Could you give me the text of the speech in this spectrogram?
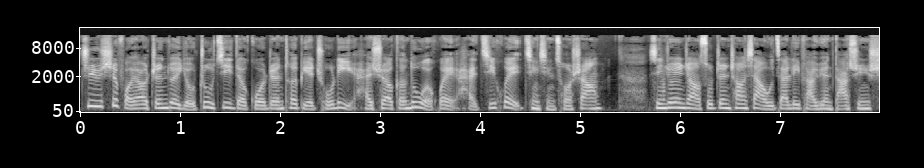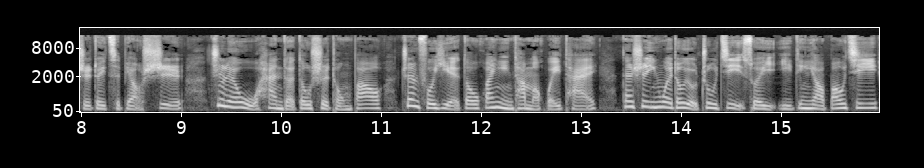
至于是否要针对有驻记的国人特别处理，还需要跟陆委会、海基会进行磋商。行政院长苏贞昌下午在立法院答询时对此表示，滞留武汉的都是同胞，政府也都欢迎他们回台，但是因为都有驻记，所以一定要包机，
